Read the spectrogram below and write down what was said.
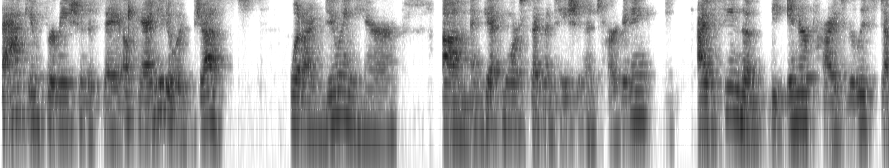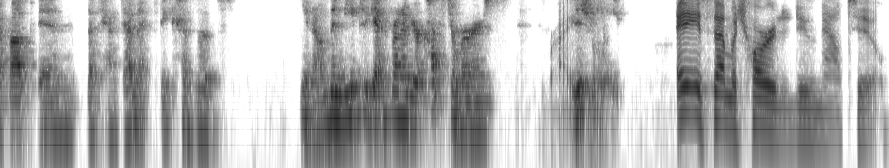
back information to say, okay, I need to adjust what I'm doing here um, and get more segmentation and targeting. I've seen the the enterprise really step up in the pandemic because of you know the need to get in front of your customers right. digitally. And it's that much harder to do now too.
